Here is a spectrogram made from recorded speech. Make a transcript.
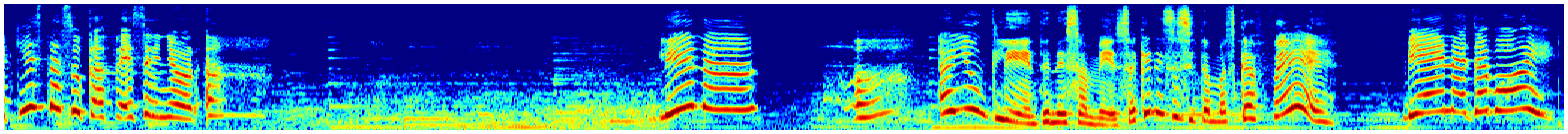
aquí está su café, señor. Ah. Hay un cliente en esa mesa que necesita más café. Bien, allá voy.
